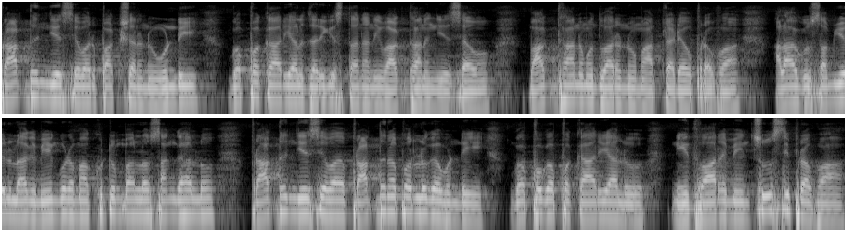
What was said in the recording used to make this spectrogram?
ప్రార్థన చేసేవారి పక్షాన నువ్వు ఉండి గొప్ప కార్యాలు జరిగిస్తానని వాగ్దానం చేశావు. వాగ్దానము ద్వారా నువ్వు మాట్లాడావు ప్రభా. అలాగూ సమయంలాగా మేము కూడా మా కుటుంబాల్లో సంఘాల్లో ప్రార్థన చేసేవా ప్రార్థన పరులుగా ఉండి గొప్ప గొప్ప కార్యాలు నీ ద్వారా మేము చూసి ప్రభా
